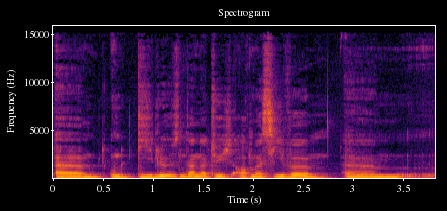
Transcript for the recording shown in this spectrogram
Ähm, und die lösen dann natürlich auch massive ähm,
